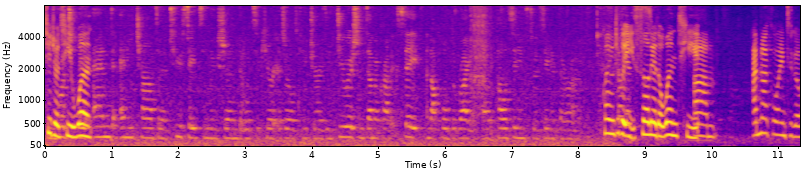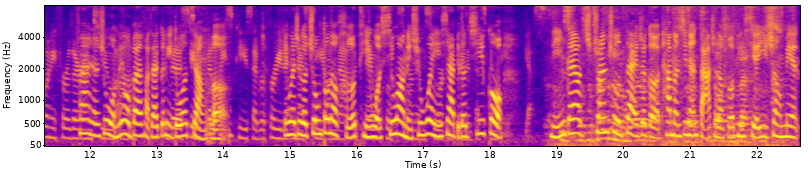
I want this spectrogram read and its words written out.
记者提问。关于这个以色列的问题，发言人说我没有办法再跟你多讲了，因为这个中东的和平，我希望你去问一下别的机构，你应该要专注在这个他们今天达成的和平协议上面。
